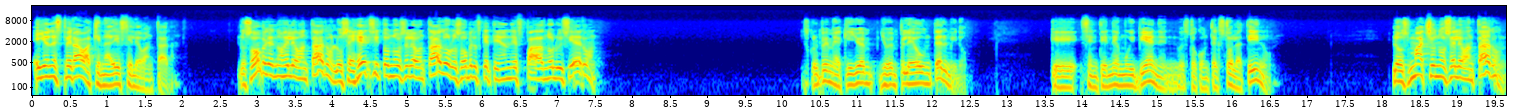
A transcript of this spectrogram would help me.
Ella no esperaba que nadie se levantara. Los hombres no se levantaron, los ejércitos no se levantaron, los hombres que tenían espadas no lo hicieron. discúlpeme, aquí yo, yo empleo un término que se entiende muy bien en nuestro contexto latino. Los machos no se levantaron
